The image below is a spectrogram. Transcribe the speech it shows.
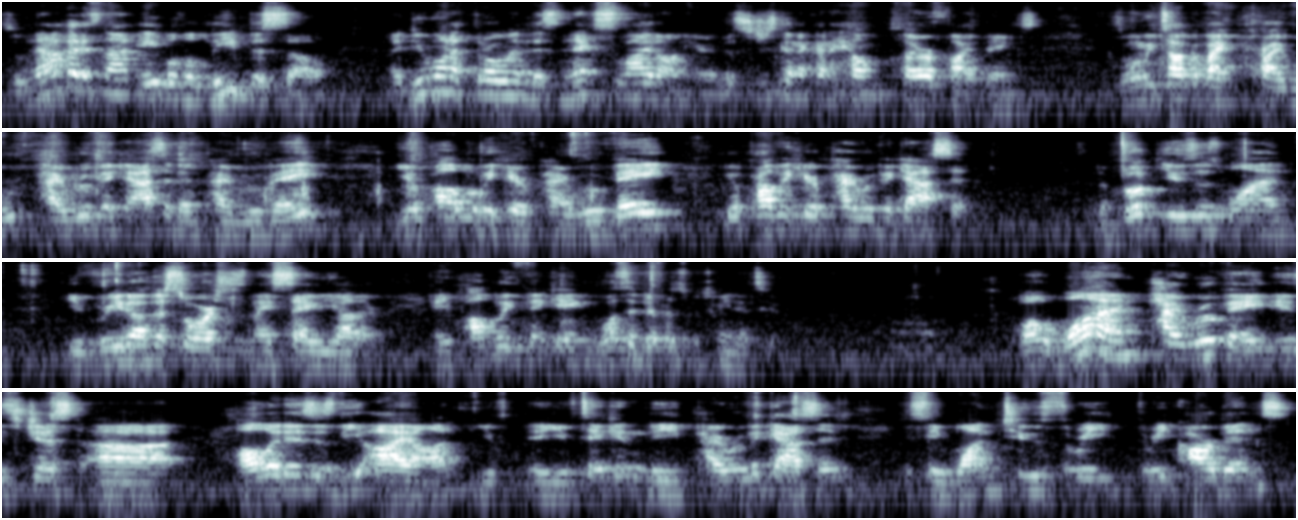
So now that it's not able to leave the cell, I do want to throw in this next slide on here. This is just going to kind of help clarify things. When we talk about pyruvic acid and pyruvate, you'll probably hear pyruvate, you'll probably hear pyruvic acid. The book uses one, you read other sources and they say the other. And you're probably thinking, what's the difference between the two? Well, one, pyruvate is just, uh, all it is is the ion. You've, you've taken the pyruvic acid, you see one, two, three, three carbons.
